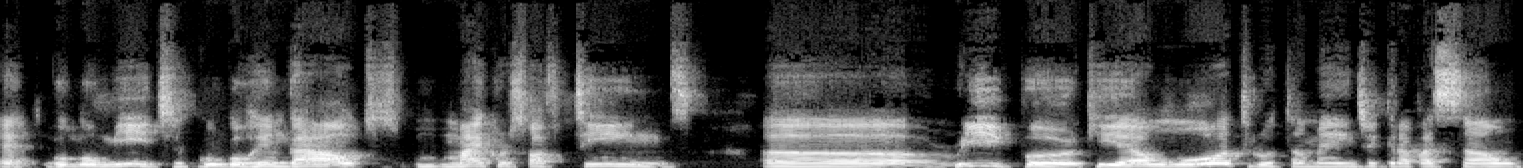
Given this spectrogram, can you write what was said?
É Google Meet, Google Hangouts, Microsoft Teams, uh, Reaper, que é um outro também de gravação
